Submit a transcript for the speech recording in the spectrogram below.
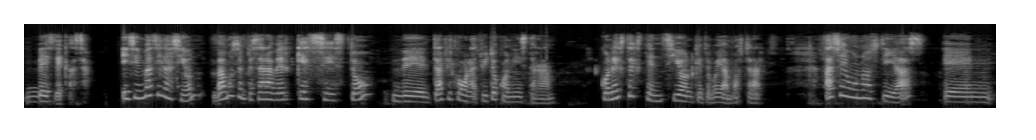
desde casa. Y sin más dilación, vamos a empezar a ver qué es esto del tráfico gratuito con Instagram con esta extensión que te voy a mostrar. Hace unos días, en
